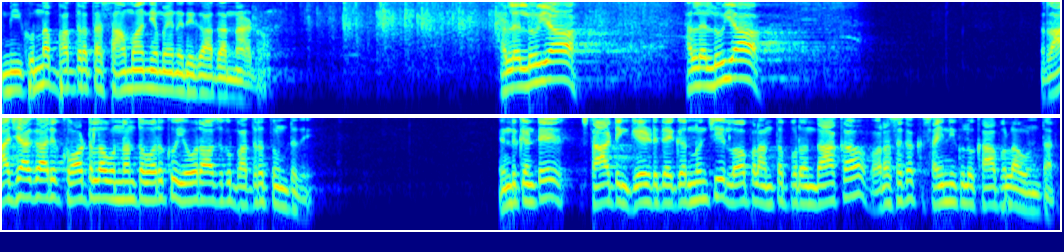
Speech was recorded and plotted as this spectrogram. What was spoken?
మీకున్న భద్రత సామాన్యమైనది కాదన్నాడు. హల్లెలూయా! హల్లెలూయా! రాజాగారి కోటలో ఉన్నంత వరకు యువరాజుకు భద్రత ఉంటుంది. ఎందుకంటే స్టార్టింగ్ గేట్ దగ్గర నుంచి లోపల అంతఃపురం దాకా వరుసగా సైనికులు కాపలా ఉంటారు.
